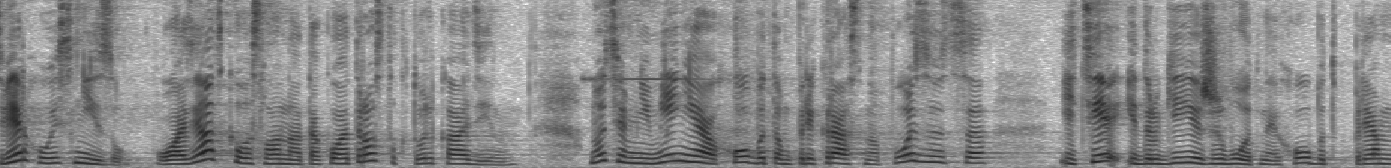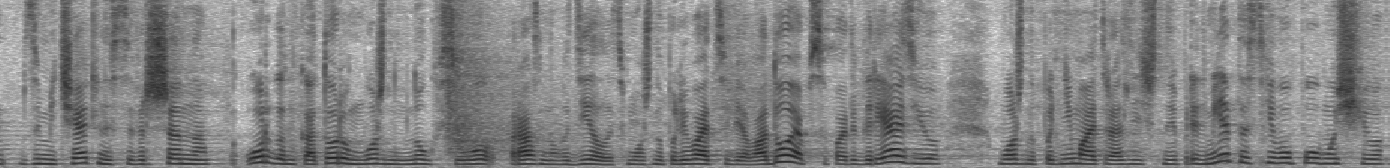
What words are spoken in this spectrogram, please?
сверху и снизу. У азиатского слона такой отросток только один – но, тем не менее, хоботом прекрасно пользуются и те, и другие животные. Хобот прям замечательный совершенно орган, которым можно много всего разного делать. Можно поливать себе водой, обсыпать грязью, можно поднимать различные предметы с его помощью.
